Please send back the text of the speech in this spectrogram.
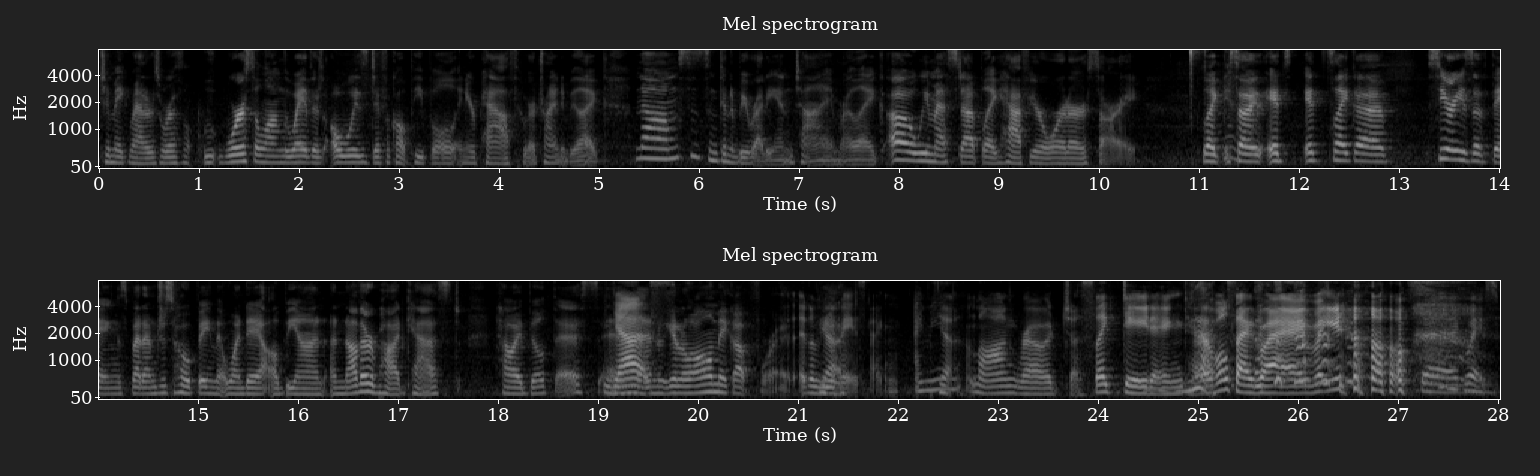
to make matters worse, worse along the way, there's always difficult people in your path who are trying to be like, "No, this isn't going to be ready in time," or like, "Oh, we messed up like half your order. Sorry." Like so, it's it's like a series of things. But I'm just hoping that one day I'll be on another podcast how I built this. And Yes. then it'll all make up for it. it'll be Yeah. amazing. I mean, Yeah. long road, just like dating. Yeah. Terrible segue, but you know, Segways.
